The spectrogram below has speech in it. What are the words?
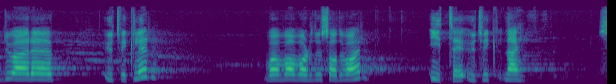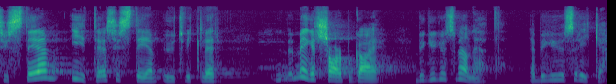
du er eh, utvikler. Hva, hva, var det du sa det var? IT-utvikler Nei. System. IT-systemutvikler. Meget sharp guy. Bygger Guds menighet. Jeg bygger Guds rike.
